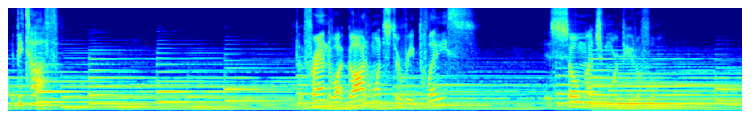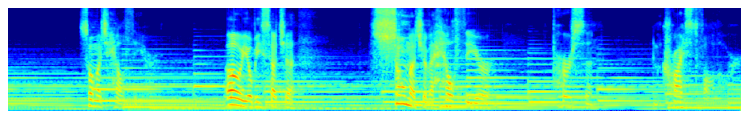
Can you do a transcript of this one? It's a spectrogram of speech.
It'd be tough. But, friend, what God wants to replace is so much more beautiful, so much healthier. Oh, you'll be such a, so much of a healthier person and Christ follower.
